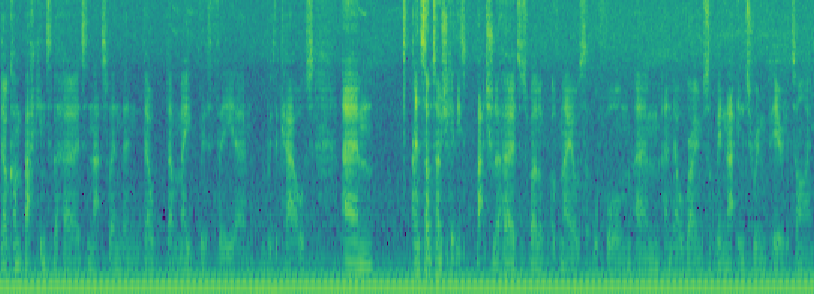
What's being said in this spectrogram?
they'll come back into the herds and that's when then they'll, they'll mate with the um, with the cows. Um, and sometimes you get these bachelor herds as well of, of males that will form um, and they'll roam sort of in that interim period of time.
